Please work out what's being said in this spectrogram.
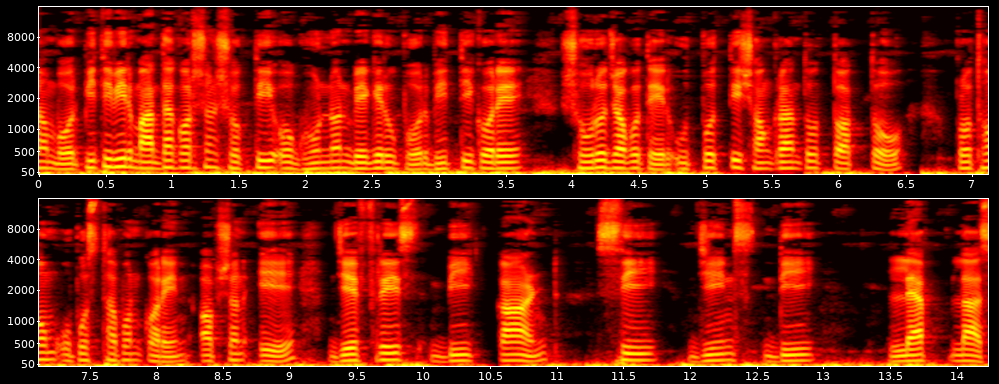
নম্বর, পৃথিবীর মাধ্যাকর্ষণ শক্তি ও ঘূর্ণন বেগের উপর ভিত্তি করে সৌরজগতের উৎপত্তি সংক্রান্ত তত্ত্ব প্রথম উপস্থাপন করেন option A Jeffreys B Kant C Jeans D Laplace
